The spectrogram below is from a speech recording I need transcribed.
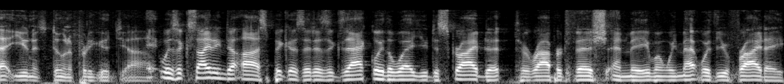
that unit's doing a pretty good job. It was exciting to us because it is exactly the way you described it to Robert Fish and me when we met with you Friday.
